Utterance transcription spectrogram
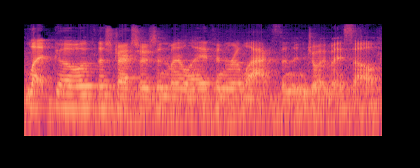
let go of the stressors in my life and relax and enjoy myself.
